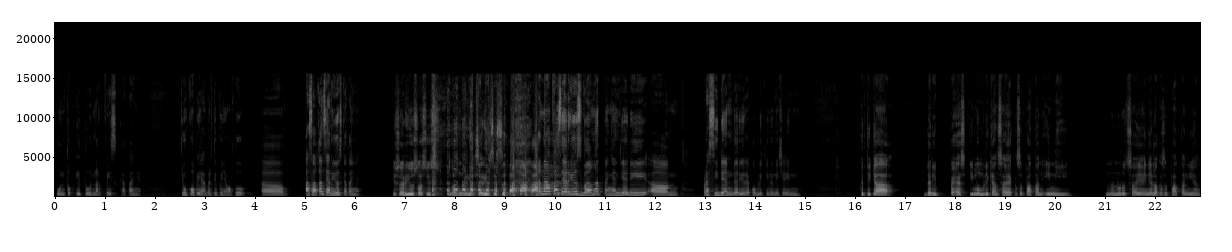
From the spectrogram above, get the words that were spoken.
untuk itu nerdface katanya. Cukup ya, berarti punya waktu eh, asalkan serius katanya. Ya serius lah sis. Nggak mungkin nggak serius sis. Kenapa serius banget pengen jadi em, presiden dari Republik Indonesia ini? Ketika dari PSI memberikan saya kesempatan ini, menurut saya ini adalah kesempatan yang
